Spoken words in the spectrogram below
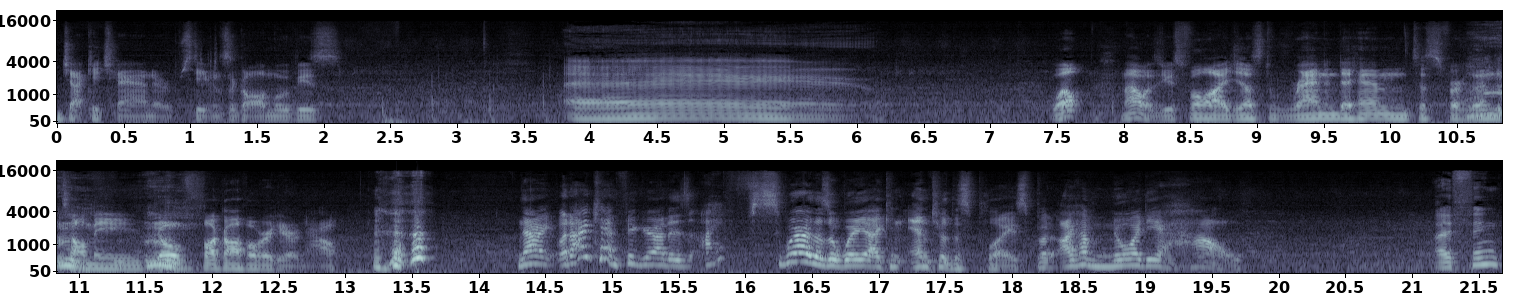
Jackie Chan or Steven Seagal movies. Eh. Well, that was useful. I just ran into him just for him to tell me, go fuck off over here now. now, what I can't figure out is, I swear there's a way I can enter this place, but I have no idea how. I think,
